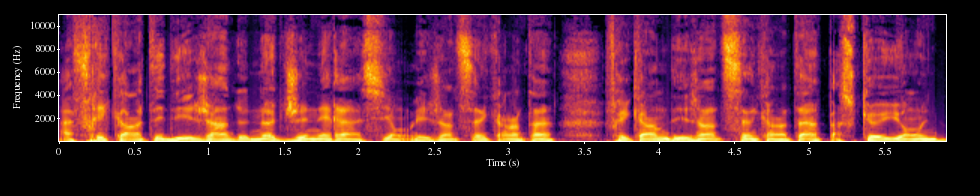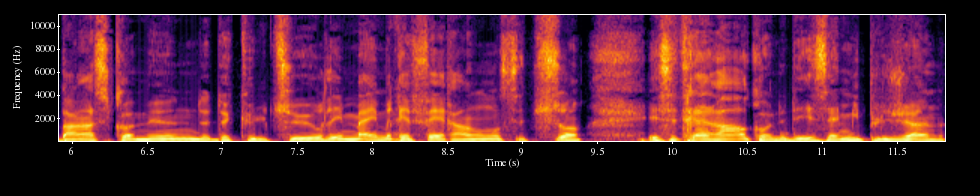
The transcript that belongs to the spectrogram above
à, fréquenter des gens de notre génération. Les gens de 50 ans fréquentent des gens de 50 ans parce qu'ils ont une base commune de, de culture, les mêmes références et tout ça. Et c'est très rare qu'on ait des amis plus jeunes.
